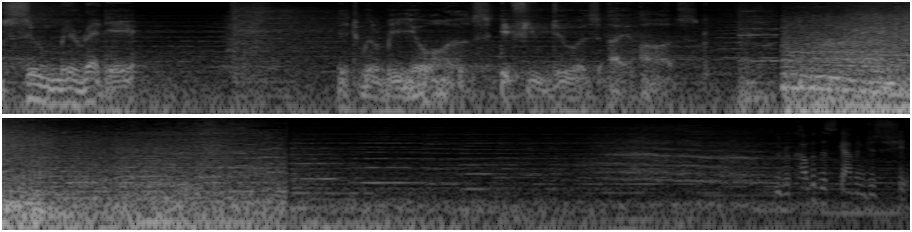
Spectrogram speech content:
soon be ready. It will be yours if you do as I ask. We recovered the scavenger's ship,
